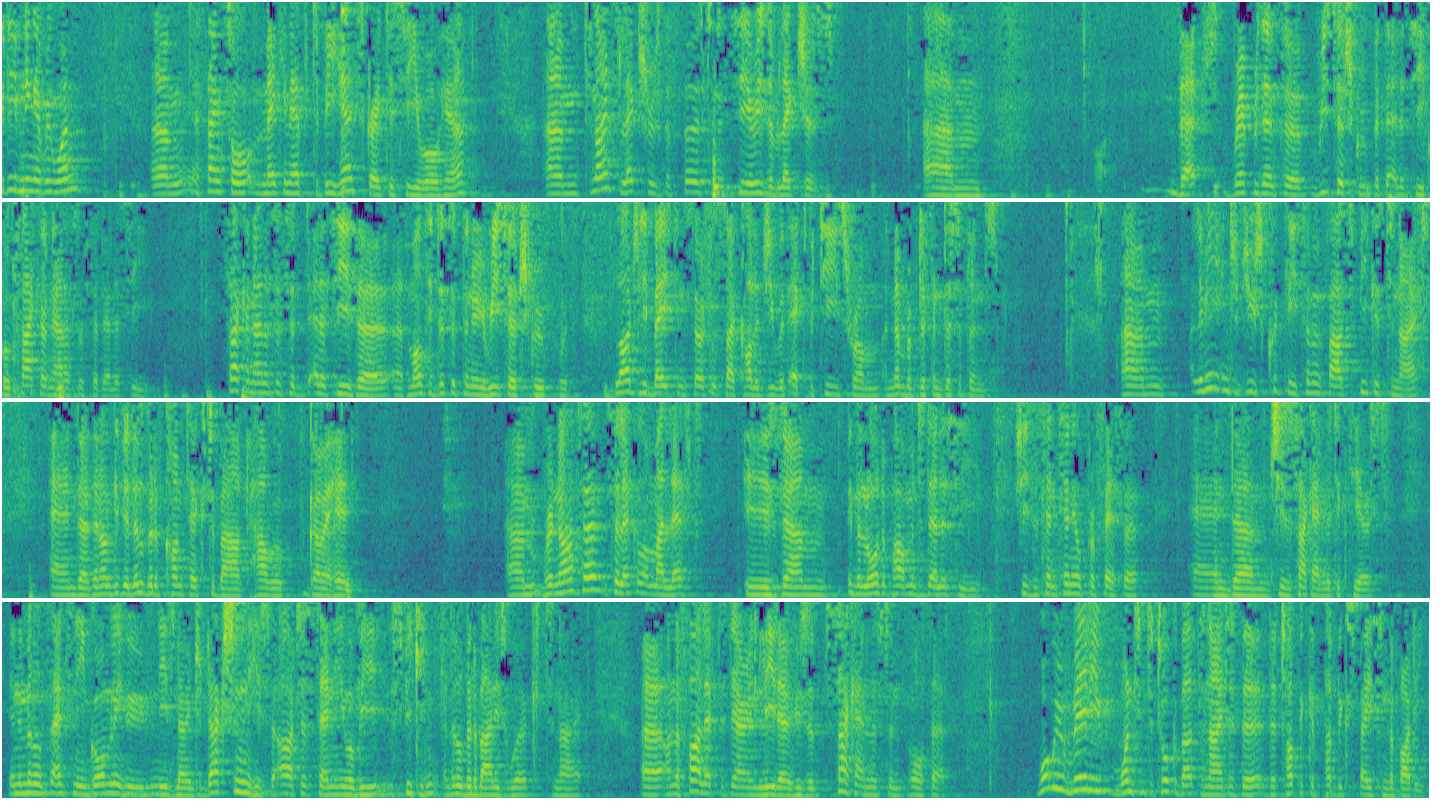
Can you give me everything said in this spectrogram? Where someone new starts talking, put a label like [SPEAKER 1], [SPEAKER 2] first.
[SPEAKER 1] Good evening, everyone. Um, thanks for making an effort to be here. It's great to see you all here. Um, tonight's lecture is the first in a series of lectures um, that represents a research group at the LSE called Psychoanalysis at LSE. Psychoanalysis at LSE is a, a, multidisciplinary research group with largely based in social psychology with expertise from a number of different disciplines. Um, let me introduce quickly some of our speakers tonight, and uh, then I'll give you a little bit of context about how we'll go ahead. Um, Renata Salecl on my left is um, in the law department at LSE. She's a centennial professor, and um, she's a psychoanalytic theorist. In the middle is Antony Gormley, who needs no introduction. He's the artist, and he will be speaking a little bit about his work tonight. Uh, on the far left is Darian Leader, who's a psychoanalyst and author. What we're really wanting to talk about tonight is the, the topic of public space in the body.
